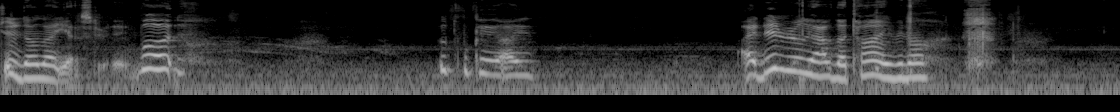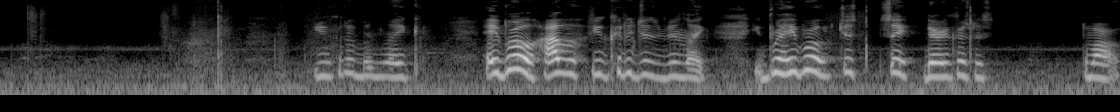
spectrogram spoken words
should have done that yesterday, but it's okay. I I didn't really have the time, you know. You could have been like, "Hey, bro, have you could have just been like, hey, bro, just say Merry Christmas tomorrow."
